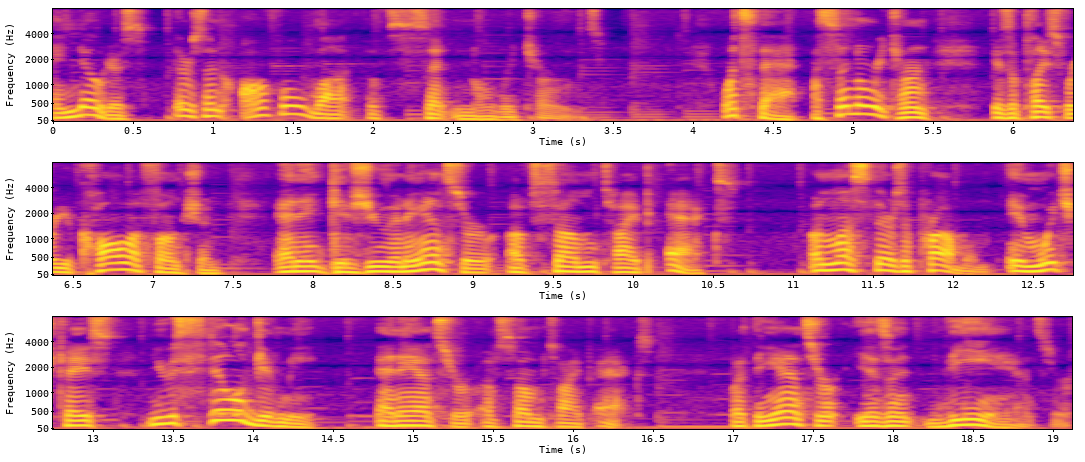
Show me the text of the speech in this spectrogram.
I notice there's an awful lot of Sentinel returns. What's that? A Sentinel return is a place where you call a function and it gives you an answer of some type X, unless there's a problem, in which case you still give me an answer of some type X. But the answer isn't the answer.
